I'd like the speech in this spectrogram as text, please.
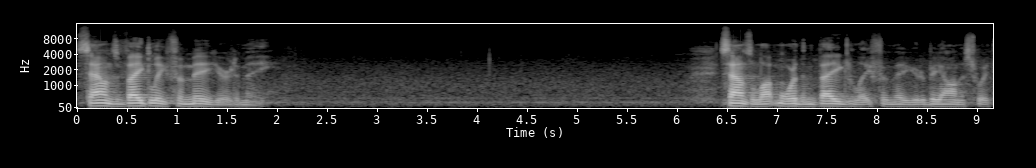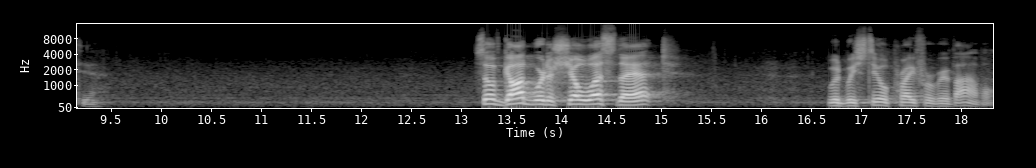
Sounds vaguely familiar to me. Sounds a lot more than vaguely familiar, to be honest with you. So, if God were to show us that, would we still pray for revival?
